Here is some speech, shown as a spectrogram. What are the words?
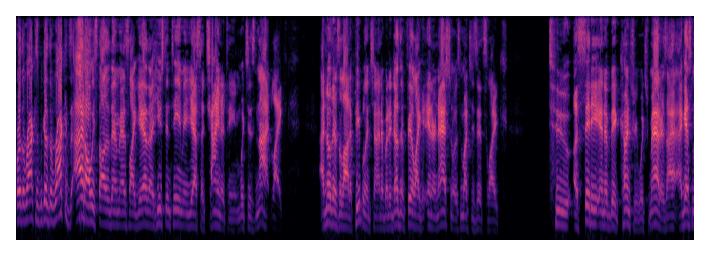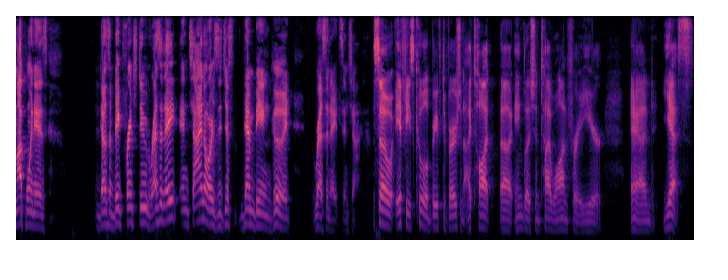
for the Rockets? Because the Rockets, I'd always thought of them as like, yeah, they're Houston team and yes, a China team, which is not like. I know there's a lot of people in China, but it doesn't feel like international as much as it's like to a city in a big country, which matters. I, I guess my point is, does a big French dude resonate in China, or is it just them being good resonates in China? So, if he's cool, brief diversion. I taught uh, English in Taiwan for a year. And yes,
